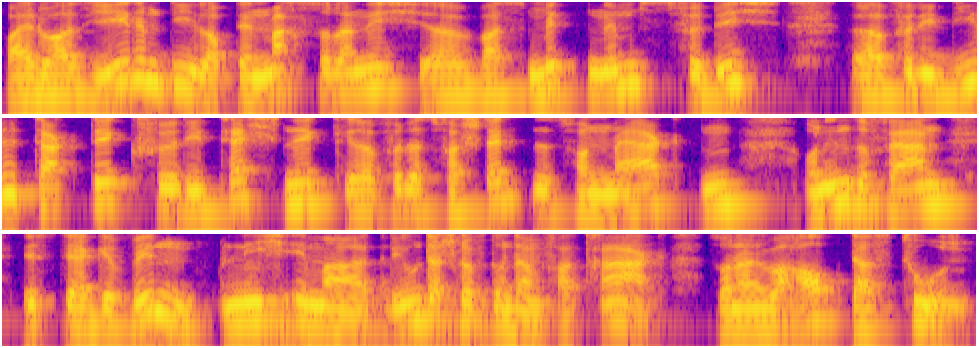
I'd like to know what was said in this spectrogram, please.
weil du aus jedem Deal, ob den machst oder nicht, äh, was mitnimmst für dich, äh, für die Deal-Taktik, für die Technik, für das Verständnis von Märkten und insofern ist der Gewinn nicht immer die Unterschrift unterm Vertrag, sondern überhaupt das Tun.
